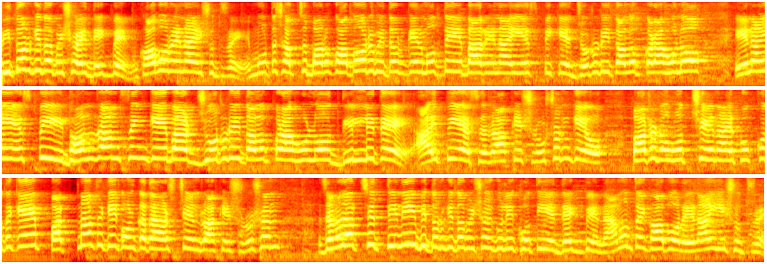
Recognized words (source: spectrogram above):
বিতর্কিত বিষয়ে দেখবেন। খবর এনআই সূত্রে। মুহূর্তে সবচেয়ে বড় খবর, বিতর্কের মধ্যে এবার এনআইএ এসপি কে জরুরি তলব করা হলো এনআইএসপি ধনরাম সিংকে এবার জরুরি তলব করা হলো দিল্লিতে। আইপিএস রাকেশ রোশনকেও পাঠানো হচ্ছে এনআইয়ের পক্ষ থেকে। পাটনা থেকে কলকাতায় আসছেন রাকেশ রোশন। জানা যাচ্ছে তিনি বিতর্কিত বিষয়গুলি খতিয়ে দেখবেন। এমনটাই খবর এনআইএ সূত্রে।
